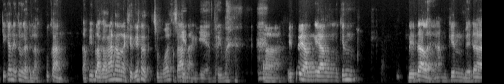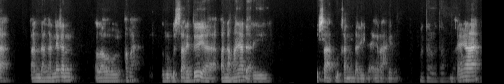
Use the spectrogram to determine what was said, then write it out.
Tapi kan itu nggak dilakukan. Tapi belakangan kan akhirnya semua ke sana Iya, gitu. iya, terima. Nah, itu yang yang mungkin beda lah ya, mungkin beda pandangannya kan kalau apa grup besar itu ya pandangannya dari pusat bukan dari daerah gitu. Betul, betul. Makanya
